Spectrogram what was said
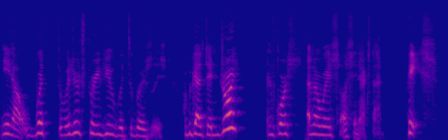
you know, with the Wizards preview with the Grizzlies. Hope you guys did enjoy. And of course, as always, I'll see you next time. Peace.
